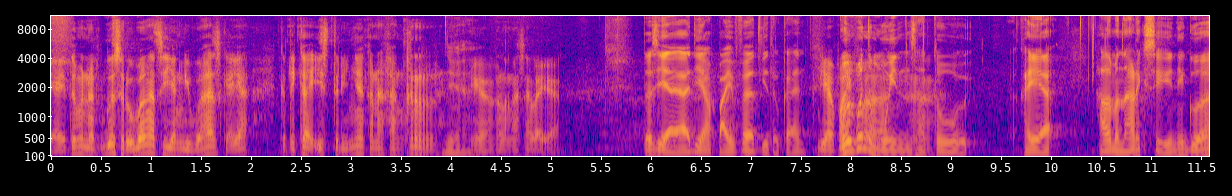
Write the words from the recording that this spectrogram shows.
Ya itu menurut gue seru banget sih yang dibahas kayak ketika istrinya kena kanker. Iya. Ya kalau nggak salah ya. Terus ya dia pivot gitu kan. Dia Gue gue pivot, nemuin nah. satu kayak hal menarik sih. Ini gue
